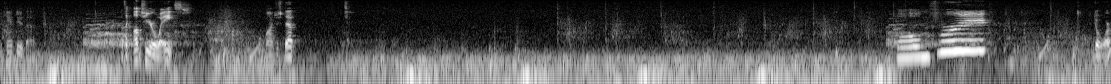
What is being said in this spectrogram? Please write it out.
we can't do that. That's like up to your waist. Watch your step. Home free. Door?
